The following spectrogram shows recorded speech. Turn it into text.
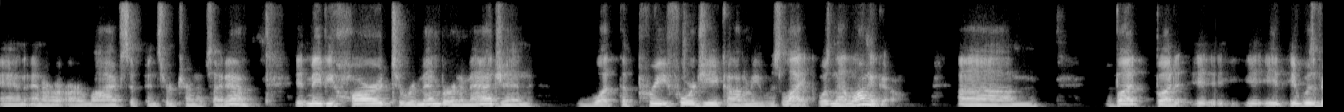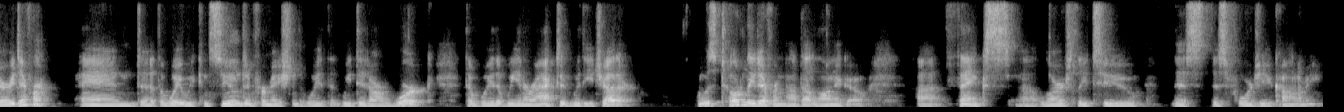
and and our, our lives have been sort of turned upside down it may be hard to remember and imagine what the pre 4g economy was like. Wasn't that long ago. Um, but but it, it, it was very different. And uh, the way we consumed information the way that we did our work the way that we interacted with each other was totally different not that long ago thanks uh, largely to this this 4G economy.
